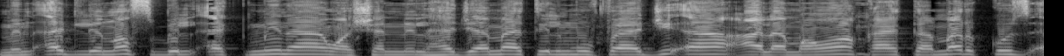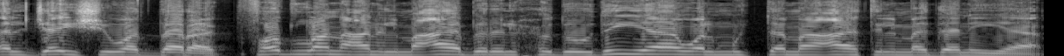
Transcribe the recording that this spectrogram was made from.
من أجل نصب الأكمنة وشن الهجمات المفاجئة على مواقع تمركز الجيش والدرك فضلا عن المعابر الحدودية والمجتمعات المدنية.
